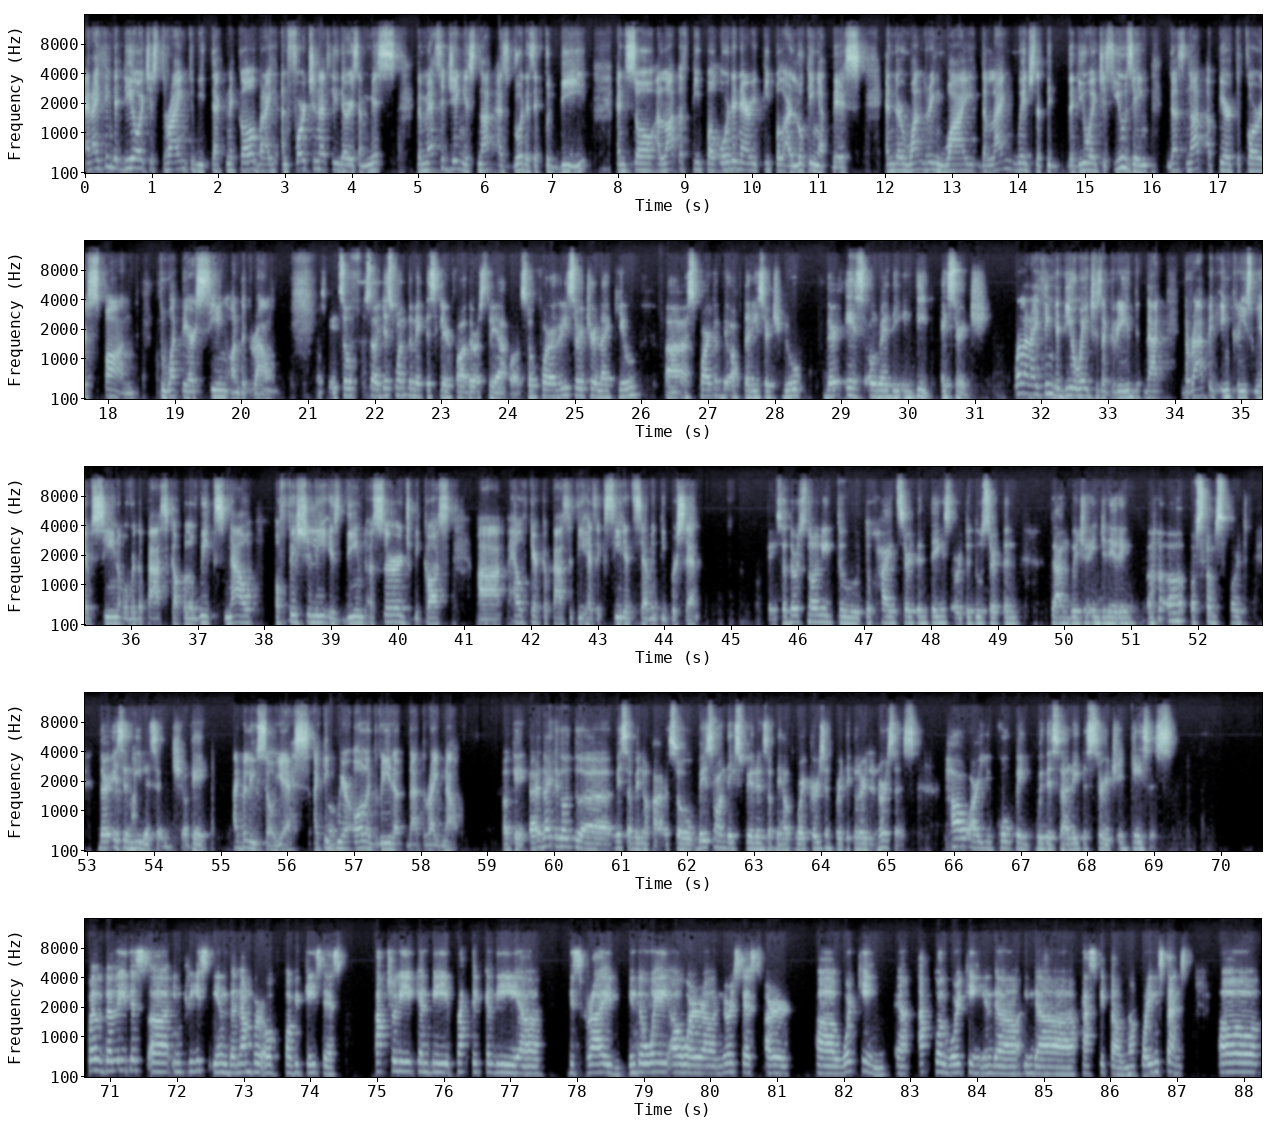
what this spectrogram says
And I think the DOH is trying to be technical, but I unfortunately there is a miss. The messaging is not as good as it could be. And so a lot of people, ordinary people, are looking at this and they're wondering why the language that the, the DOH is using does not appear to correspond to what they are seeing on the ground. Okay, so so I just want to make this clear, Father Austriaco. So for a researcher like you, uh, as part of the Octa Research Group, there is already indeed a surge. Well, and I think the DOH has agreed that the rapid increase we have seen over the past couple of weeks now officially is deemed a surge because uh, healthcare capacity has exceeded 70%. Okay, so there's no need to to hide certain things or to do certain language and engineering of some sort. There is indeed a surge. Okay. I believe so, yes. I think we are all agreed at that right now. Okay, uh, I'd like to go to uh, Ms. Abenojar. So, based on the experience of the health workers, in particular the nurses, how are you coping with this uh, latest surge in cases? Well, the latest uh, increase in the number of COVID cases actually can be practically uh, described in the way our uh, nurses are uh, working, uh, actual working in the in the hospital. No? For instance, uh,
